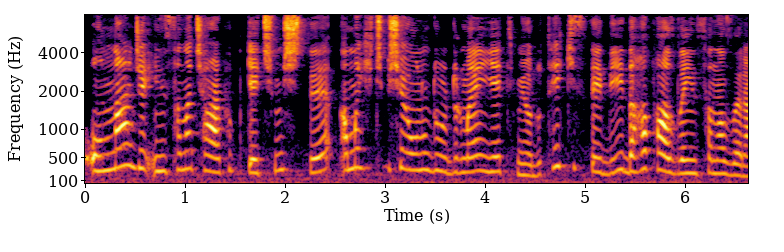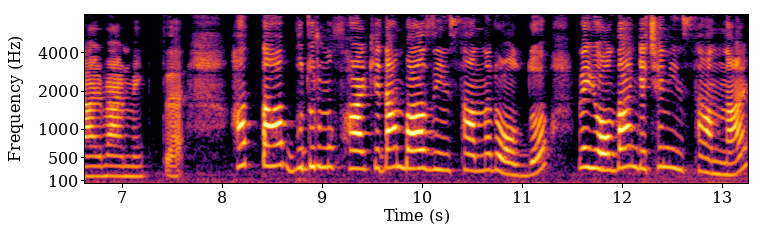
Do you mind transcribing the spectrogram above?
onlarca insana çarpıp geçmişti ama hiçbir şey onu durdurmaya yetmiyordu. Tek istediği daha fazla insana zarar vermekti. Hatta bu durumu fark eden bazı insanlar oldu ve yoldan geçen insanlar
